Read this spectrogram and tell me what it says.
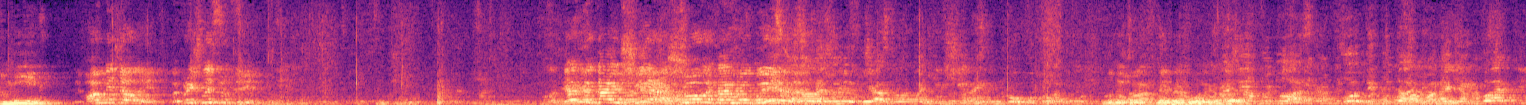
Ні. Вам не дали. Ви прийшли сюди. Я питаю ще раз, що ви там робили? Ну не, при- не приходимо. так. Будь ласка, от депутатів яких партій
